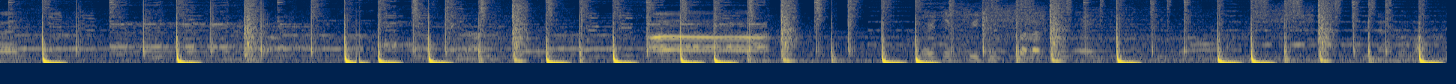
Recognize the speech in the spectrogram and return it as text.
Guys. 13 pieces pala ito guys. Yung ginagawa ko.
